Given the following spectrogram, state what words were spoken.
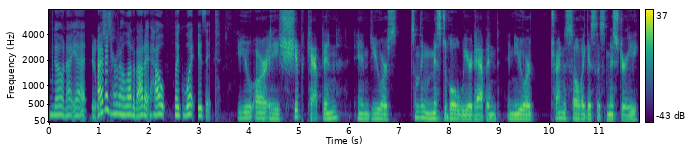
No, not yet. It I haven't heard a lot about it. How like what is it? You are a ship captain and you are something mystical weird happened and you are trying to solve I guess this mystery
